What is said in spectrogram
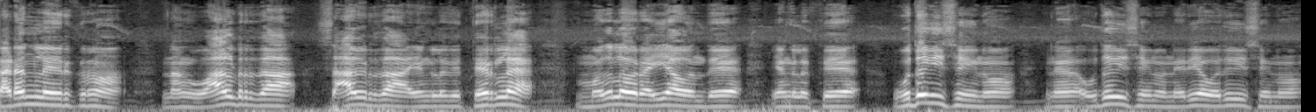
கடனில் இருக்கிறோம். நாங்கள் வாழ்கிறதா சாகுறதா எங்களுக்கு தெரில. முதல்ல ஒரு ஐயா வந்து எங்களுக்கு உதவி செய்யணும். உதவி செய்யணும். நிறைய உதவி செய்யணும்.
